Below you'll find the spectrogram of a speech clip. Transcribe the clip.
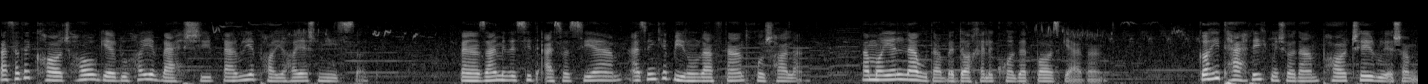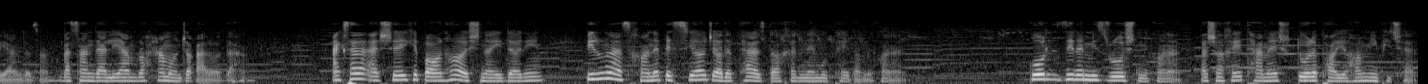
وسط کاجها و گردوهای وحشی بر روی پایه هایش می به نظر می رسید اساسیم از اینکه بیرون رفتند خوشحالم و مایل نبودم به داخل کلبه بازگردند. گاهی تحریک می شدم پارچه رویشان بیاندازم و صندلیم را همانجا قرار دهم. اکثر اشیایی که با آنها آشنایی داریم بیرون از خانه بسیار جالبتر از داخل نمود پیدا می کنند. گل زیر میز رشد می کند و شاخه تمش دور پایه ها می پیچد.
